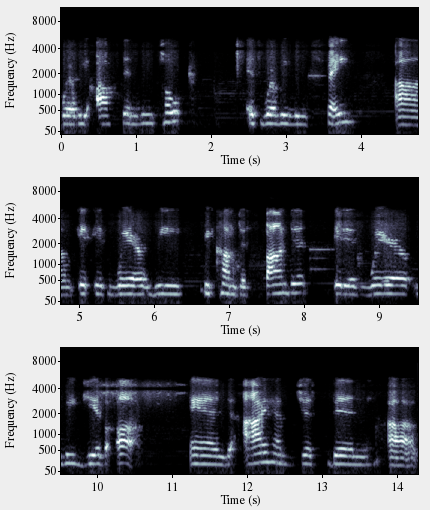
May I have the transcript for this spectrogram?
where we often lose hope. It's where we lose faith. Um, it is where we become despondent. It is where we give up. And I have just been uh,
